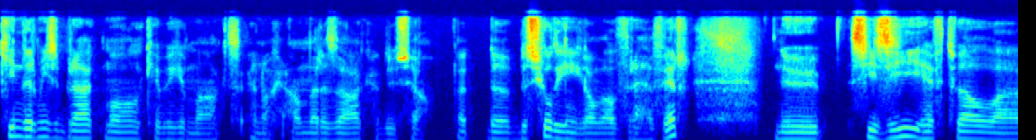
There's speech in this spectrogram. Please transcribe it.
kindermisbruik mogelijk hebben gemaakt en nog andere zaken. Dus ja, de beschuldigingen gaan wel vrij ver. Nu, CZ heeft wel uh,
